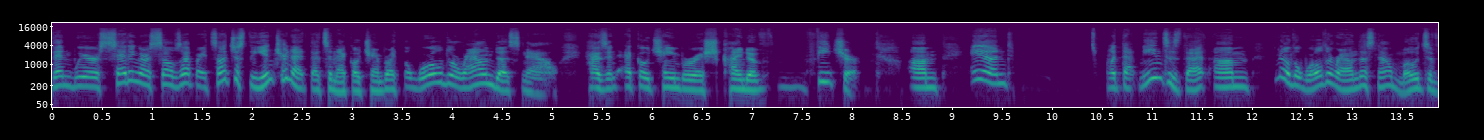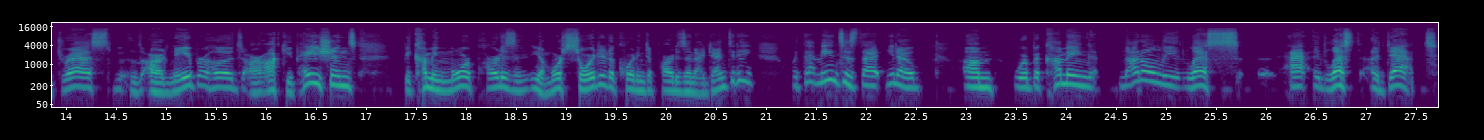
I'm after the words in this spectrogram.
then we're setting ourselves up. Right? It's not just the internet that's an echo chamber. Like the world around us now has an echo chamberish kind of feature, um, and what that means is that um, you know the world around us now, modes of dress, our neighborhoods, our occupations, becoming more partisan, you know, more sorted according to partisan identity. What that means is that you know um, we're becoming not only less uh, less adept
